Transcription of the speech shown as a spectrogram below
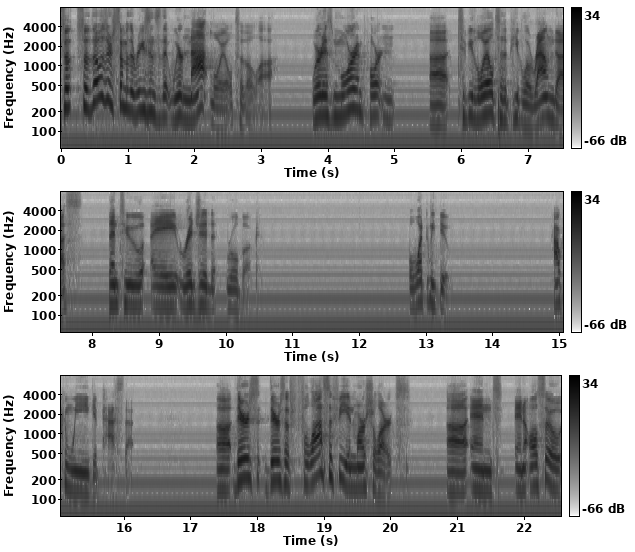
So, so those are some of the reasons that we're not loyal to the law, where it is more important uh, to be loyal to the people around us than to a rigid rule book. Well, what do we do? How can we get past that? Uh, there's, there's a philosophy in martial arts, uh, and, and also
